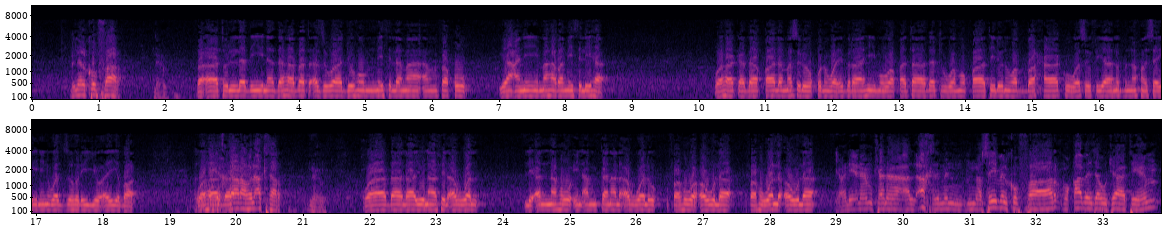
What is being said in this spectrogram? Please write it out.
من الكفار. نعم. فآتوا الذين ذهبت أزواجهم مثل ما أنفقوا يعني مهر مثلها. وهكذا قال مسروق وإبراهيم وقتادة ومقاتل والضحاك وسفيان بن حسين والزهري أيضا. وهذا اختاره الأكثر. نعم. وهذا لا ينافي الأول لأنه إن أمكن الأول فهو أولى فهو الأولى. يعني إن أمكن الأخذ من نصيب الكفار مقابل زوجاتهم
